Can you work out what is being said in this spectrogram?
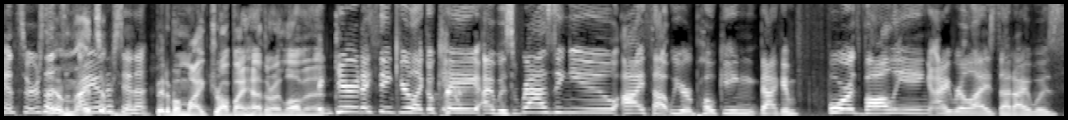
answers. That's Yeah, I it's understand a that. Bit of a mic drop by Heather. I love it. Uh, Garrett, I think you're like, okay, I was razzing you. I thought we were poking back and forth, volleying. I realized that I was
